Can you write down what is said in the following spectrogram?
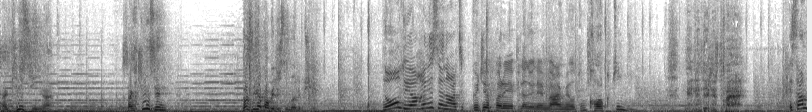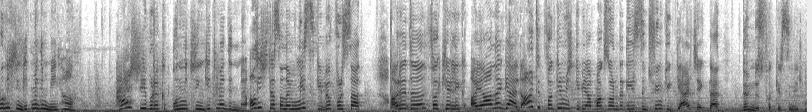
Sen kimsin ya? Sen kimsin? Nasıl yapabilirsin böyle bir şey? Ne oldu ya? Hani sen artık güce, paraya falan önem vermiyordun? Korktun mu? Delirtme. E sen bunun için gitmedin mi İlhan? Her şeyi bırakıp bunun için gitmedin mi? Al işte sana mis gibi fırsat. Aradığın fakirlik ayağına geldi. Artık fakirmiş gibi yapmak zorunda değilsin. Çünkü gerçekten dümdüz fakirsin İlhan.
